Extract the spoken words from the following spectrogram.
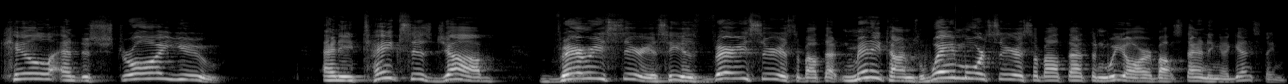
kill, and destroy you. And he takes his job very serious. He is very serious about that. Many times, way more serious about that than we are about standing against him.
